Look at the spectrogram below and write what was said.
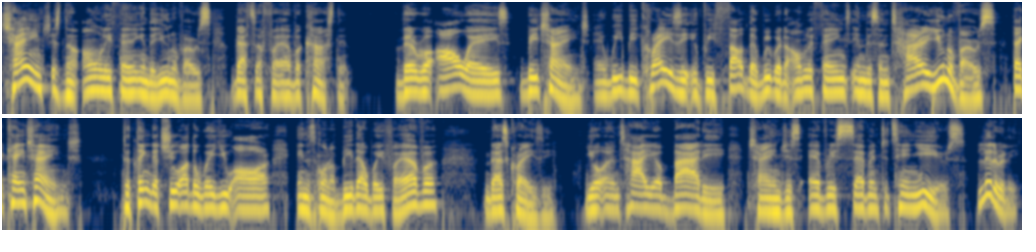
Change is the only thing in the universe that's a forever constant. There will always be change, and we'd be crazy if we thought that we were the only things in this entire universe that can't change. To think that you are the way you are and it's going to be that way forever, that's crazy. Your entire body changes every seven to 10 years. Literally.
